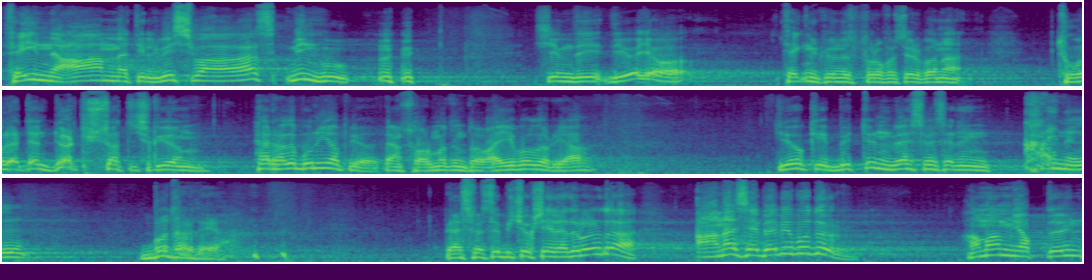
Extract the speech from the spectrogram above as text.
Fe inne ammetil visvas minhu. Şimdi diyor ya o teknik üniversite profesörü bana tuvaletten dört buçuk saatte çıkıyorum. Herhalde bunu yapıyor. Ben sormadım da ayıp olur ya. Diyor ki bütün vesvesenin kaynağı budur diyor. Vesvese birçok şeylerden olur da ana sebebi budur. Hamam yaptın,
